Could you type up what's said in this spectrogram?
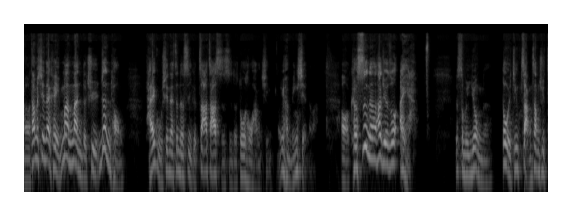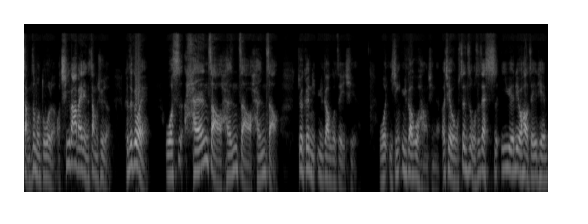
呃，他们现在可以慢慢的去认同台股现在真的是一个扎扎实实的多头行情，因为很明显的嘛。哦，可是呢，他觉得说，哎呀。什么用呢？都已经涨上去，涨这么多了，七八百点上去了。可是各位，我是很早很早很早就跟你预告过这一切我已经预告过行情了，而且我甚至我是在十一月六号这一天，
